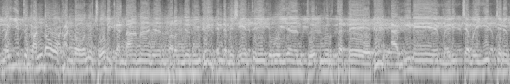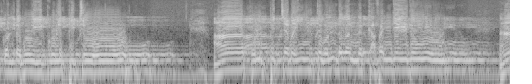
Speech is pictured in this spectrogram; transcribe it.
മയ്യത്ത് കണ്ടോ കണ്ടോ എന്ന് ചോദിക്കണ്ടാന്നാ ഞാൻ പറഞ്ഞത്. എന്റെ വിഷയത്തിലേക്ക് പോയി ഞാൻ നിർത്തട്ടെ. അങ്ങനെ മരിച്ച മയ്യത്തിനെ കൊണ്ടുപോയി കുളിപ്പിച്ചു. കുളിപ്പിച്ച മയ്യത്ത് കൊണ്ടുവന്ന് കഫൻ ചെയ്തു. ആ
